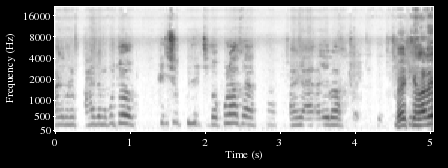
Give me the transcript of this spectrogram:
আজ মানে আজ আমি কত? এবার খেলা রে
